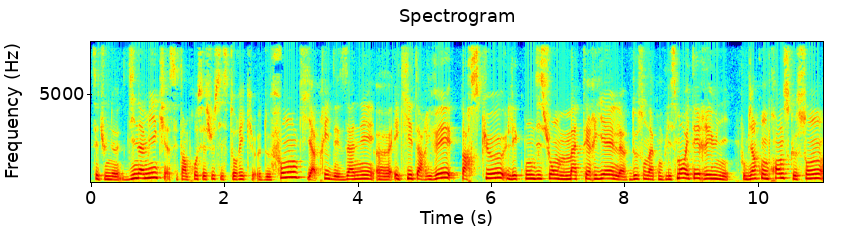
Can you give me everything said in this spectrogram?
c'est une dynamique, c'est un processus historique de fond qui a pris des années et qui est arrivé parce que les conditions matérielles de son accomplissement étaient réunies. Il faut bien comprendre ce que sont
